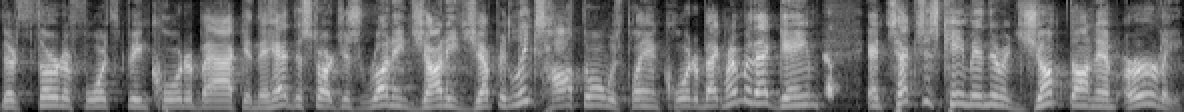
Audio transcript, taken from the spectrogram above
their third or fourth string quarterback, and they had to start just running Johnny Jeffrey. Lynx Hawthorne was playing quarterback. Remember that game? And Texas came in there and jumped on them early.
